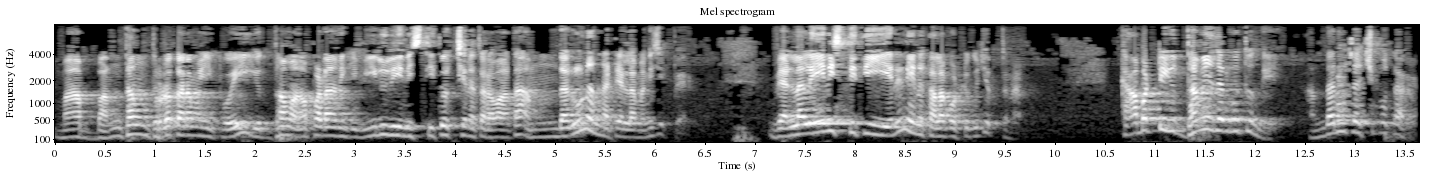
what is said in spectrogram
మా బంధం దృఢతరమైపోయి యుద్ధం ఆపడానికి వీలు లేని స్థితి వచ్చిన తర్వాత అందరూ నన్నటెళ్ళమని చెప్పారు. వెళ్ళలేని స్థితి అని నేను తలపట్టుకు చెప్తున్నాను కాబట్టి యుద్ధమే జరుగుతుంది. అందరూ చచ్చిపోతారు.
